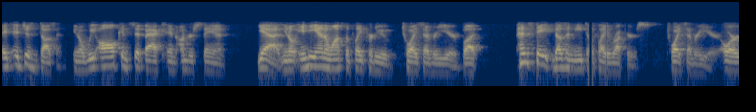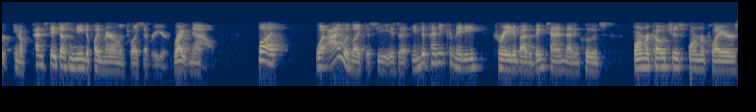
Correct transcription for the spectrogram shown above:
It, it just doesn't. You know, we all can sit back and understand. Yeah, you know, Indiana wants to play Purdue twice every year, but Penn State doesn't need to play Rutgers twice every year, or you know, Penn State doesn't need to play Maryland twice every year right now. But what I would like to see is an independent committee created by the Big Ten that includes former coaches, former players,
